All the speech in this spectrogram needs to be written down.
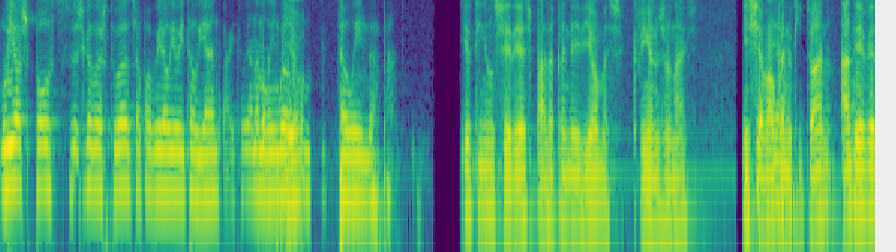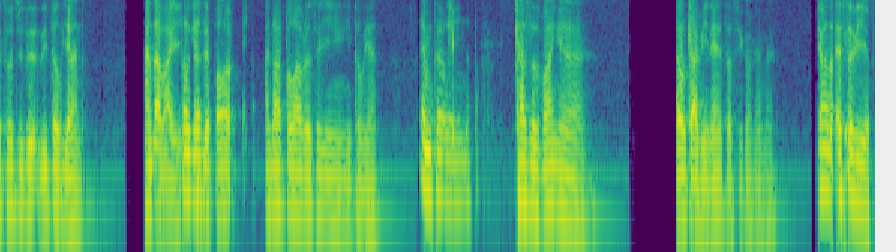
li os posts dos jogadores todos só para ouvir ali o italiano. Pá, italiano é uma língua eu- muito linda. Pá. Eu tinha uns CDs, pá, de aprender idiomas que vinham nos jornais. E chaval, Yeah. no quinto ano, andei a ver todos de, de italiano. Andava aí, Italiano. a dizer palavras, andava palavras aí em italiano. É muito linda. Pá. Casa de banho era El Gabinete ou assim qualquer merda. Eu, eu sabia, pá.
